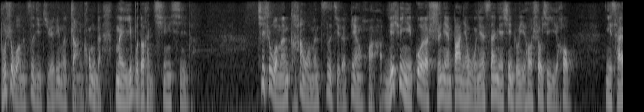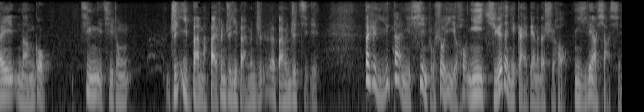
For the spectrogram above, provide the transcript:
不是我们自己决定的、掌控的，每一步都很清晰的。其实我们看我们自己的变化啊，也许你过了十年、八年、五年、三年信主以后、受洗以后，你才能够经历其中之一般吧，百分之一、百分之百分之几。但是，一旦你信主受洗以后，你觉得你改变了的时候，你一定要小心。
